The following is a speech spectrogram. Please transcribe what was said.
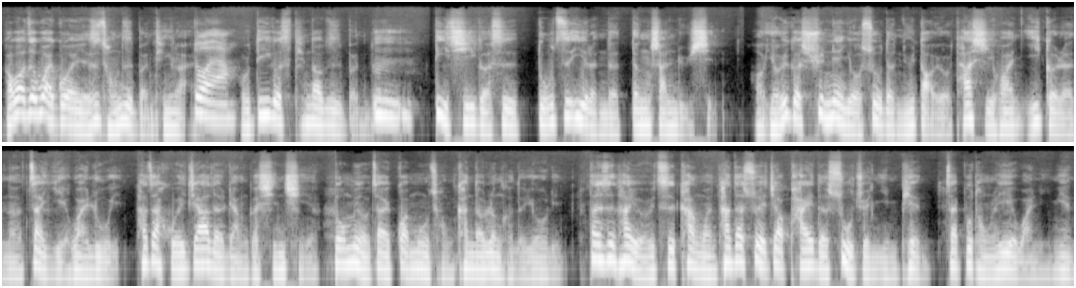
搞不好这外国人也是从日本听来的。对啊，我第一个是听到日本的。嗯，第七个是独自一人的登山旅行。哦，有一个训练有素的女导游，她喜欢一个人呢在野外露营。她在回家的两个星期都没有在灌木丛看到任何的幽灵。但是她有一次看完她在睡觉拍的数卷影片，在不同的夜晚里面，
